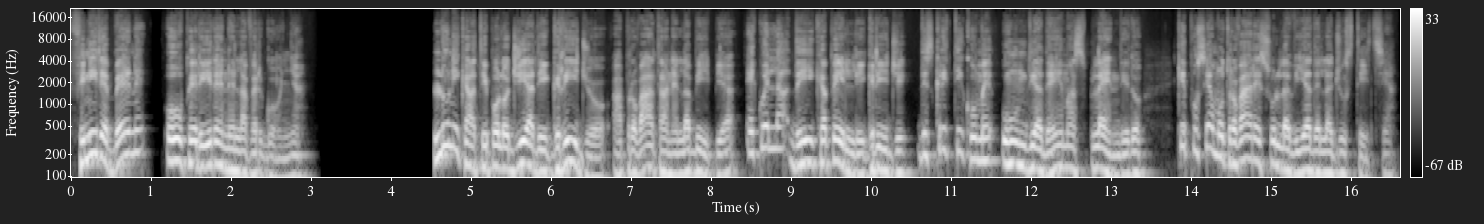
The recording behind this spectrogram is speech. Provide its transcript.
Finire bene o perire nella vergogna. L'unica tipologia di grigio approvata nella Bibbia è quella dei capelli grigi, descritti come un diadema splendido, che possiamo trovare sulla via della giustizia.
